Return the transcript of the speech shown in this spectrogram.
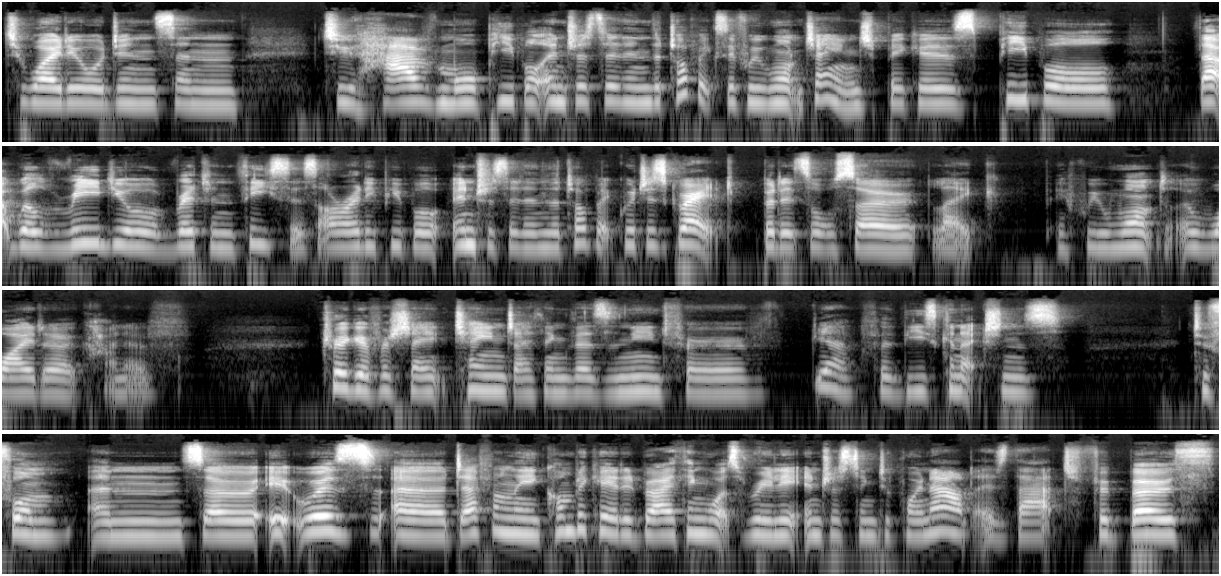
to wider audience and to have more people interested in the topics if we want change because people that will read your written thesis already people interested in the topic which is great but it's also like if we want a wider kind of trigger for change, I think there's a need for yeah for these connections to form. And so it was uh, definitely complicated. But I think what's really interesting to point out is that for both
